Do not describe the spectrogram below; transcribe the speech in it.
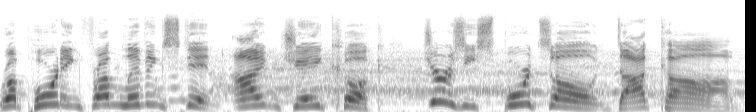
Reporting from Livingston, I'm Jay Cook, JerseySportsZone.com.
